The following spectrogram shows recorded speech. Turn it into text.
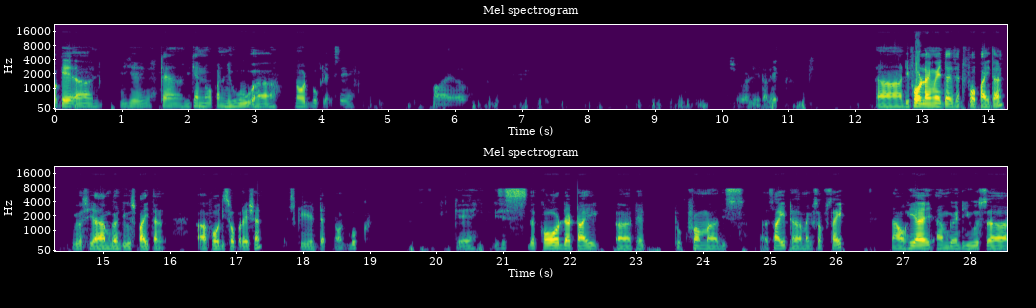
okay uh, we can we can open new uh, notebook let's say file. Azure data lake. Uh, default language I set for Python because here I'm going to use Python uh, for this operation. Let's create that notebook. Okay this is the code that I uh, take, took from uh, this uh, site uh, Microsoft site now here I'm going to use uh,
